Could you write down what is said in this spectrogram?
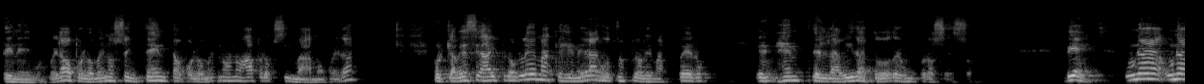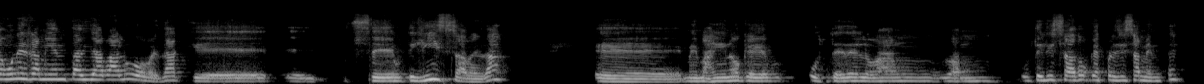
tenemos, ¿verdad? O por lo menos se intenta, o por lo menos nos aproximamos, ¿verdad? Porque a veces hay problemas que generan otros problemas, pero en gente en la vida todo es un proceso. Bien, una, una, una herramienta de avalúo, ¿verdad? Que eh, se utiliza, ¿verdad? Eh, me imagino que ustedes lo han, lo han utilizado, que es precisamente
